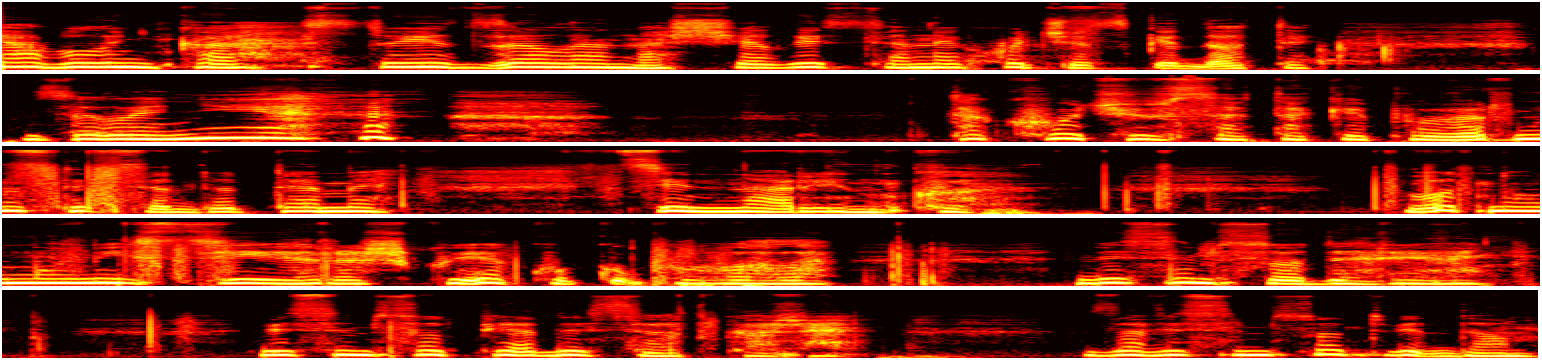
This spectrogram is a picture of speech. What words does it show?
Яблунька стоїть зелена, ще листя не хочу скидати. Зеленіє. Так хочу все-таки повернутися до теми цін на ринку. В одному місці іграшку, яку купувала 800 гривень. 850, каже. За 800 віддам.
